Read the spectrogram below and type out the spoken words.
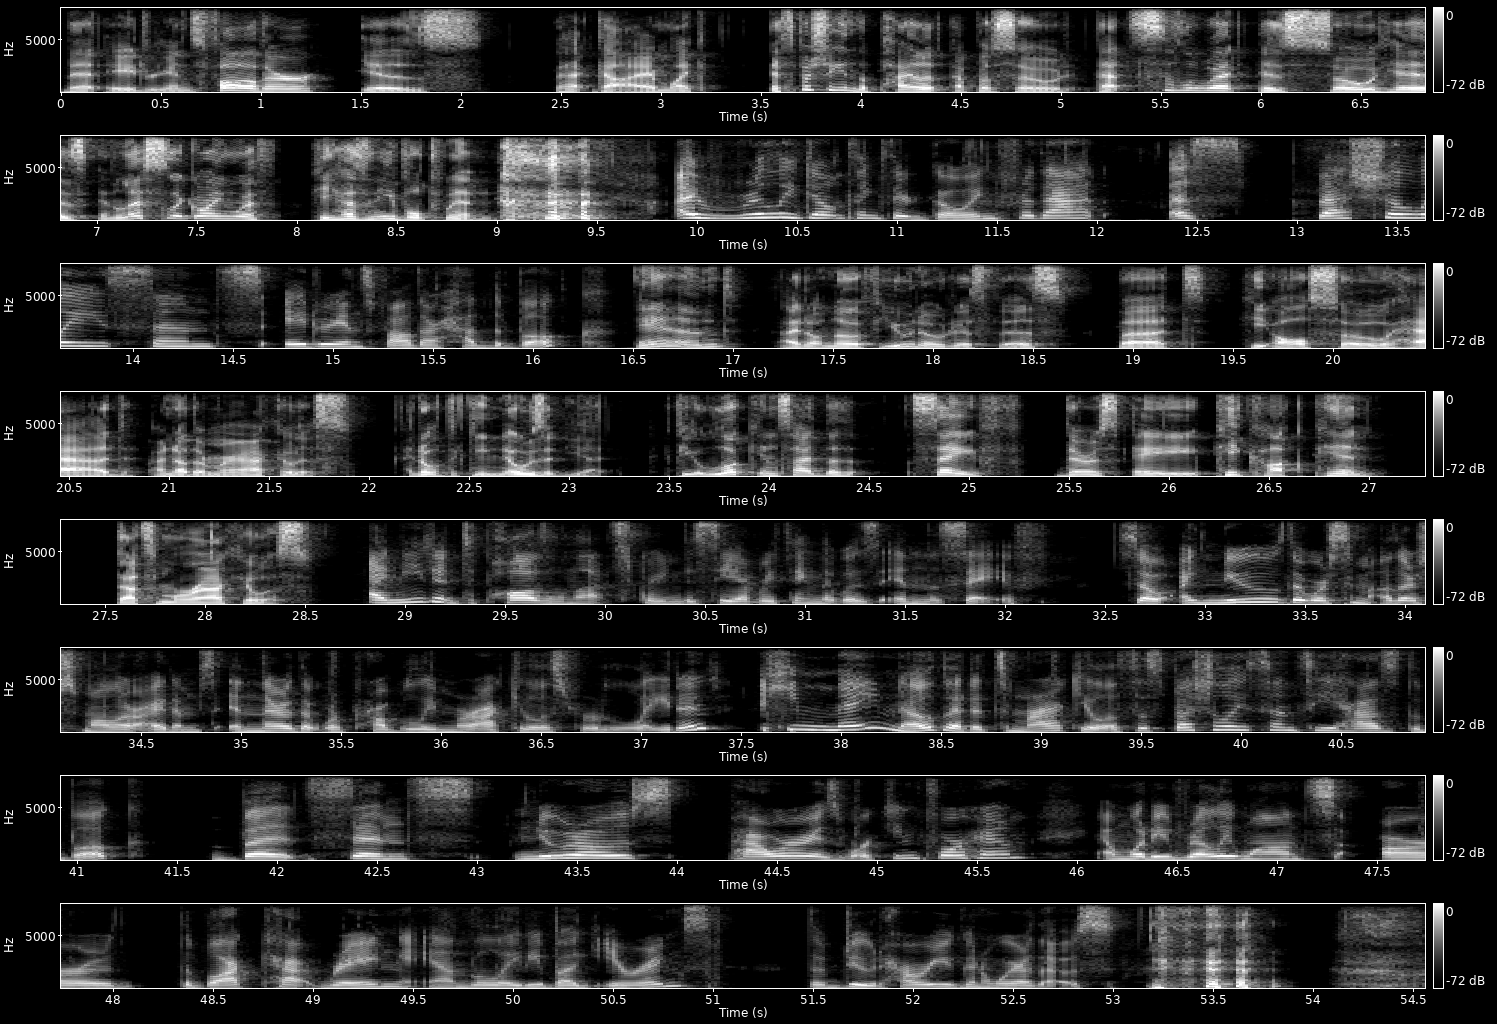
that Adrien's father is that guy. I'm like, especially in the pilot episode, that silhouette is so his, unless they're going with he has an evil twin. I really don't think they're going for that, especially since Adrien's father had the book. and I don't know if you noticed this, but he also had another miraculous. I don't think he knows it yet. If you look inside the safe, there's a peacock pin. That's miraculous. I needed to pause on that screen to see everything that was in the safe. So I knew there were some other smaller items in there that were probably miraculous related. He may know that it's miraculous, especially since he has the book, but since Nooroo's power is working for him, and what he really wants are the black cat ring and the ladybug earrings, though dude, how are you going to wear those?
